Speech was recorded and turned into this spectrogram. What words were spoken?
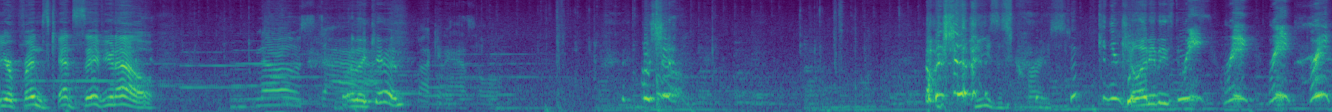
Your friends can't save you now. No, stop. Or they can. Fucking asshole. Oh shit! Oh shit! Jesus Christ. Can you kill any of these dudes? Re, re, re,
